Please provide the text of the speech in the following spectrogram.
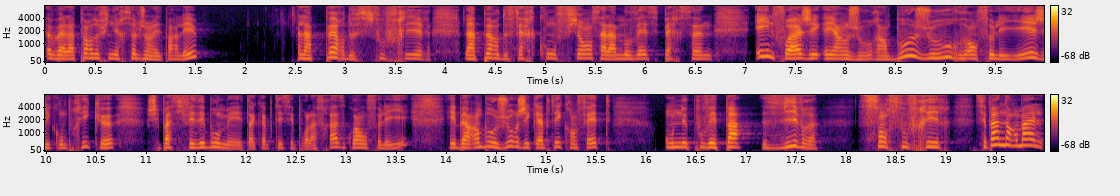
bah, la peur de finir seule, j'en ai parlé. La peur de souffrir, la peur de faire confiance à la mauvaise personne. Et une fois, et un jour, un beau jour ensoleillé, j'ai compris que, je sais pas s'il faisait beau, mais t'as capté, c'est pour la phrase, quoi, ensoleillé. Et eh bien, un beau jour, j'ai capté qu'en fait, on ne pouvait pas vivre sans souffrir. C'est pas normal.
